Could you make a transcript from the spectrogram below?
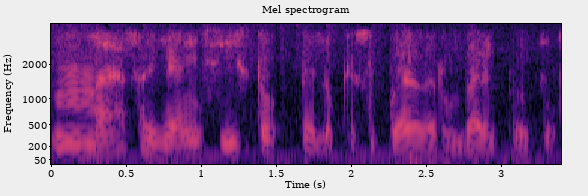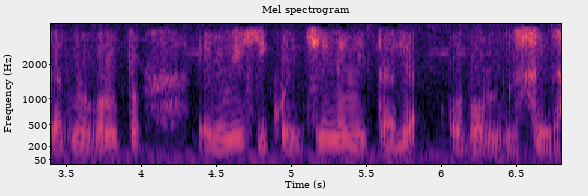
más allá, insisto, de lo que se pueda derrumbar el Producto Interno Bruto en México, en China, en Italia o donde sea.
